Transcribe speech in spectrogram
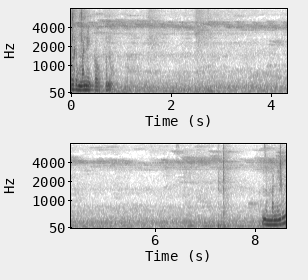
ஒரு மணி கோக்கணும் இந்த மணியில்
